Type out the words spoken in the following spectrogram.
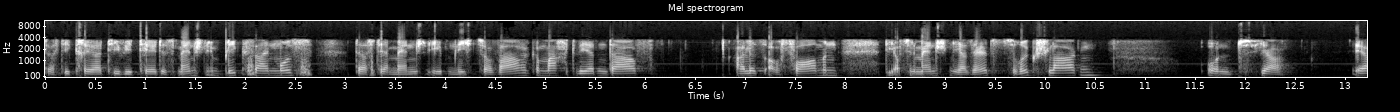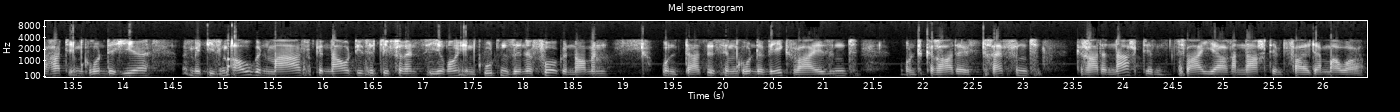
dass die Kreativität des Menschen im Blick sein muss, dass der Mensch eben nicht zur Ware gemacht werden darf. Alles auch Formen, die auf den Menschen ja selbst zurückschlagen. Und ja, er hat im Grunde hier mit diesem Augenmaß genau diese Differenzierung im guten Sinne vorgenommen. Und das ist im Grunde wegweisend und gerade treffend, gerade nach den zwei Jahren nach dem Fall der Mauer.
